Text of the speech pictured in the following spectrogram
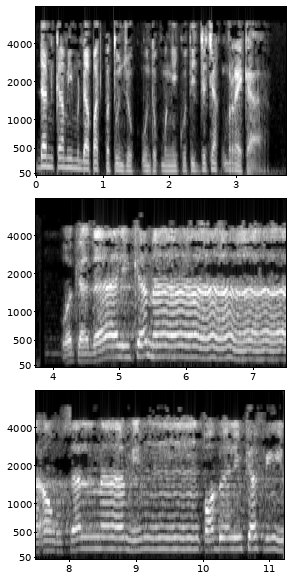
dan kami mendapat petunjuk untuk mengikuti jejak mereka. وكذلك ما أرسلنا من قبلك في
